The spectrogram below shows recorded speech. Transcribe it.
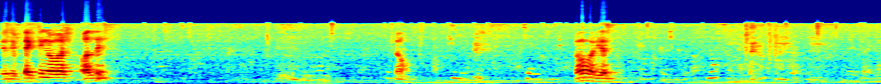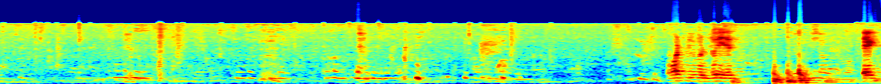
You're reflecting over all this? No. No or yes? What we would do is take,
